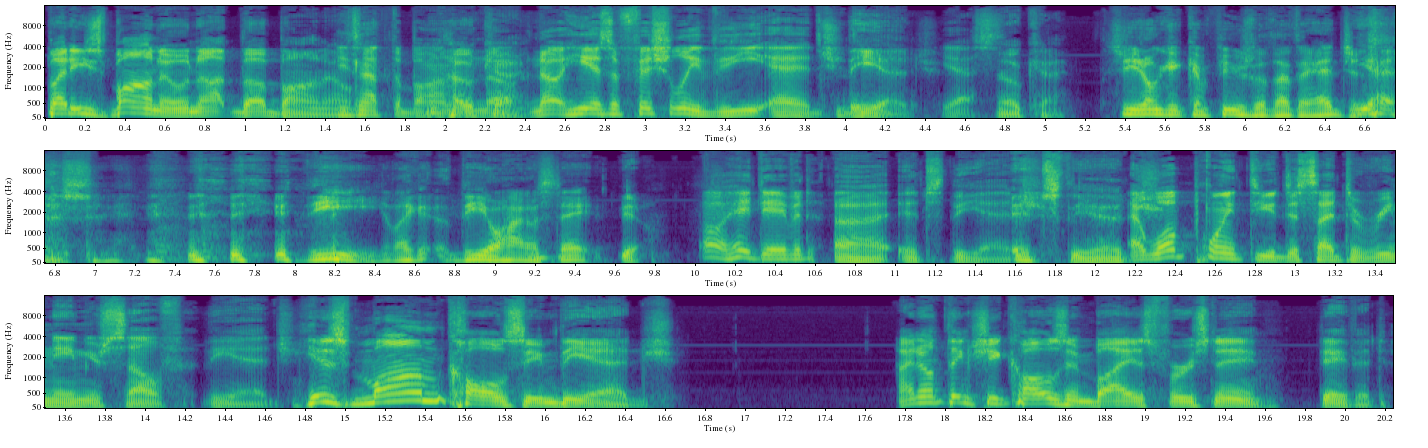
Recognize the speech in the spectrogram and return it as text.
But he's Bono, not the Bono. He's not the Bono. Okay. No, no, he is officially the Edge. The Edge. Yes. Okay. So you don't get confused with other edges. Yes. the, like the Ohio State. Yeah. Oh, hey, David. Uh, it's the Edge. It's the Edge. At what point do you decide to rename yourself the Edge? His mom calls him the Edge. I don't think she calls him by his first name, David.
